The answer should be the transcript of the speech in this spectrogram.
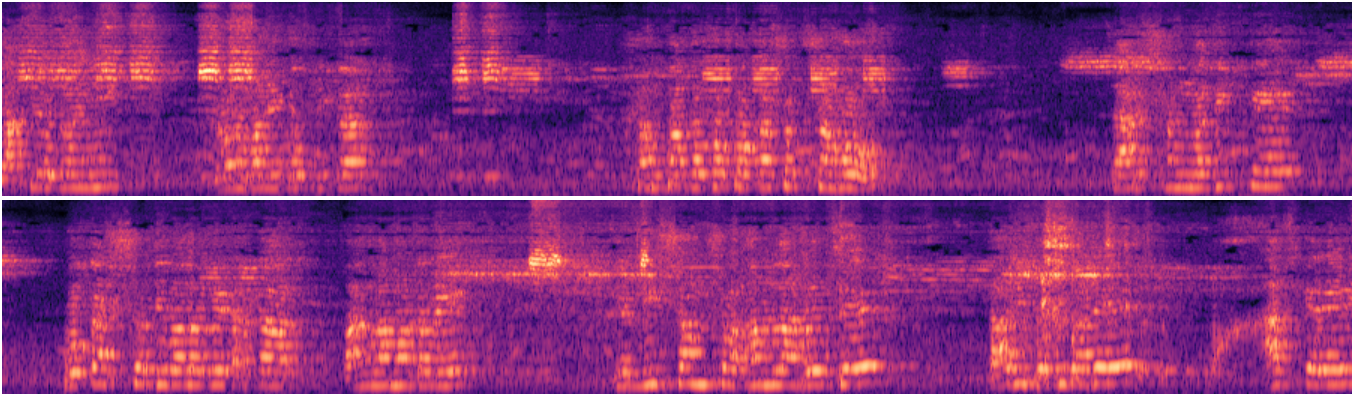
জাতীয় দৈনিক জনবাণী পত্রিকার সম্পাদক প্রকাশক সহ চার সাংবাদিককে প্রকাশ্য দিবালকে ঢাকার বাংলা মোটরে যে নৃশংস হামলা হয়েছে, তারই প্রতিবাদে আজকের এই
